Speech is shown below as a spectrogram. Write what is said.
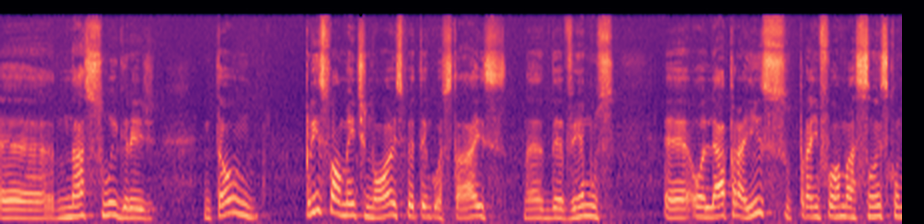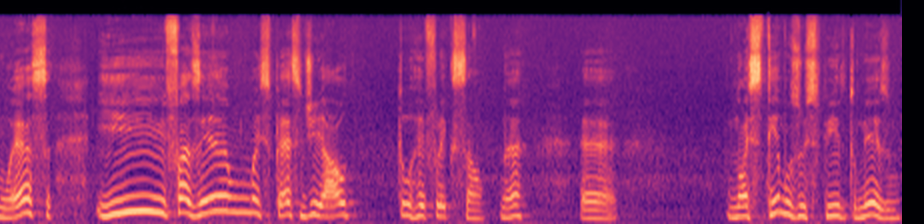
é, na sua igreja. Então, principalmente nós, pentecostais, né, devemos é, olhar para isso, para informações como essa, e fazer uma espécie de autorreflexão. Né? É, nós temos o Espírito mesmo?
